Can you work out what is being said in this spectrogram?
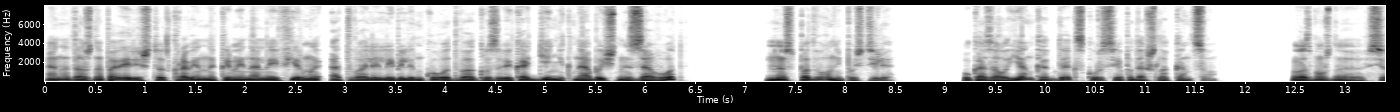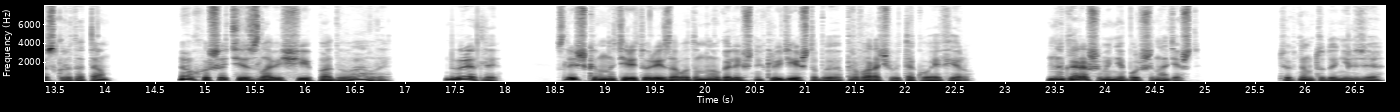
Она должна поверить, что откровенно криминальные фирмы отвалили Беленкова два грузовика денег на обычный завод? Нас в подвал не пустили, — указал Ян, когда экскурсия подошла к концу. Возможно, все скрыто там? Ох уж эти зловещие подвалы. Вряд ли. Слишком на территории завода много лишних людей, чтобы проворачивать такую аферу. На гараж у меня больше надежд. Так нам туда нельзя.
